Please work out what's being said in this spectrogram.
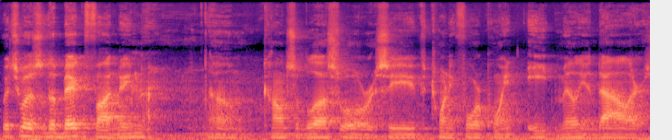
which was the big funding. Um, Council Bluffs will receive $24.8 million uh,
